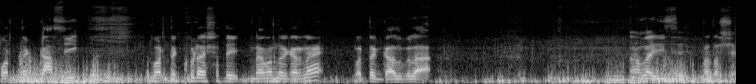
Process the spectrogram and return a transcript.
প্রত্যেক গাছই, প্রত্যেক খুঁড়ার সাথে না বান্ধার কারণে প্রত্যেক গাছগুলা আলাই দিছে বাতাসে।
